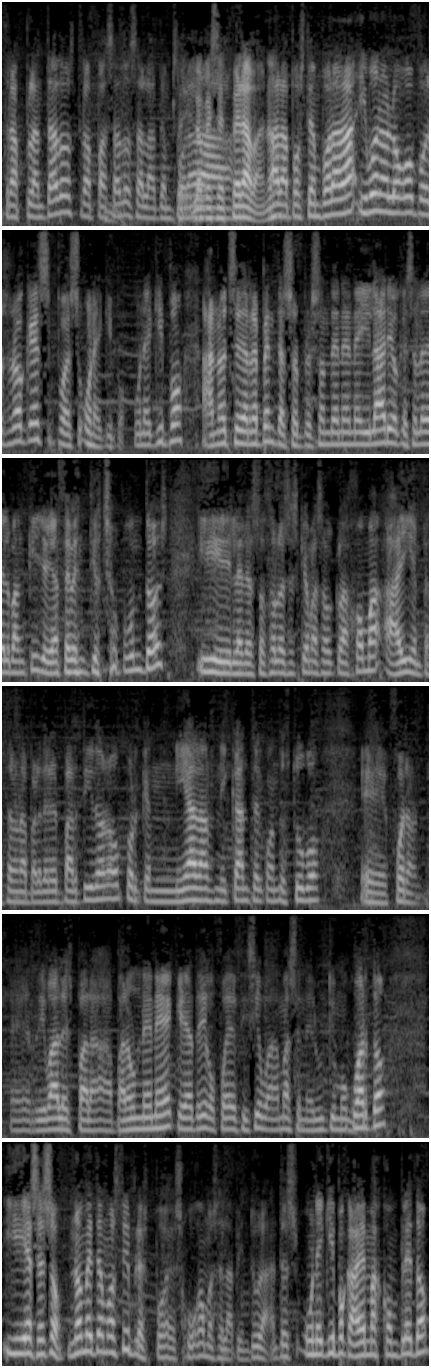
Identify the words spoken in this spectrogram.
trasplantados, traspasados a la temporada... lo que se esperaba, ¿no? A la postemporada. Y bueno, luego pues Rockets, pues un equipo. Un equipo, anoche de repente, sorpresón de Nene Hilario que sale del banquillo y hace 28 puntos y le destrozó los esquemas a Oklahoma. Ahí empezaron a perder el partido, ¿no? Porque ni Adams ni Canter cuando estuvo eh, fueron eh, rivales para, para un Nene que ya te digo fue decisivo además en el último cuarto. Y es eso, no metemos triples, pues jugamos en la pintura. Entonces, un equipo cada vez más completo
